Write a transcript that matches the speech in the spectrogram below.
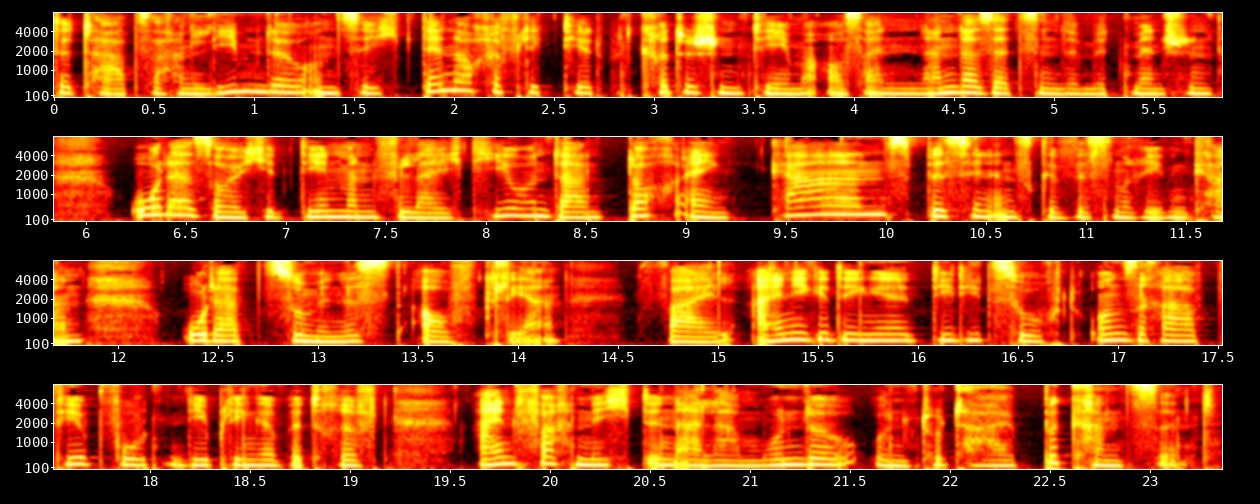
nackte Tatsachen liebende und sich dennoch reflektiert mit kritischen Themen auseinandersetzende Mitmenschen oder solche, denen man vielleicht hier und da doch ein ganz bisschen ins Gewissen reden kann oder zumindest aufklären, weil einige Dinge, die die Zucht unserer Vierpfotenlieblinge betrifft, einfach nicht in aller Munde und total bekannt sind.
